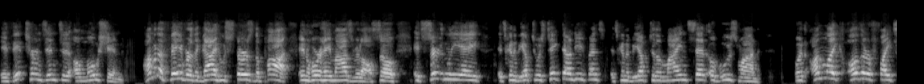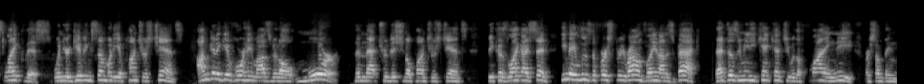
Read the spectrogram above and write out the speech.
If it turns into emotion, I'm going to favor the guy who stirs the pot in Jorge Masvidal. So it's certainly a it's going to be up to his takedown defense. It's going to be up to the mindset of Usman. But unlike other fights like this, when you're giving somebody a puncher's chance, I'm going to give Jorge Masvidal more than that traditional puncher's chance because, like I said, he may lose the first three rounds laying on his back. That doesn't mean he can't catch you with a flying knee or something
